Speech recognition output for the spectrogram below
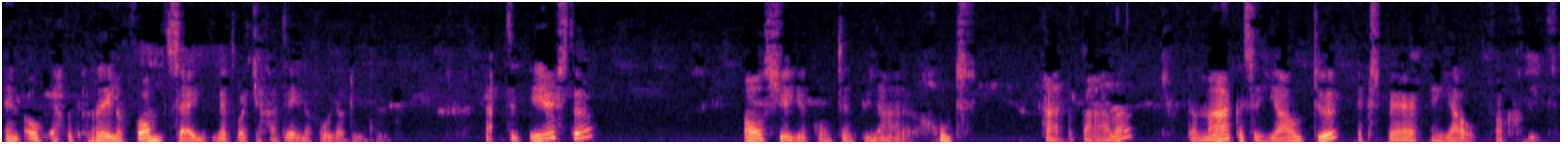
En ook echt het relevant zijn met wat je gaat delen voor jouw doelgroep. Nou, ten eerste, als je je contentpilaren goed gaat bepalen, dan maken ze jou de expert in jouw vakgebied.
